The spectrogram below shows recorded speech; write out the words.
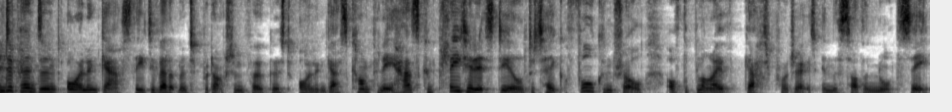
Independent Oil and Gas, the development and production focused oil and gas company, has completed its deal to take full control of the Blythe gas project in the southern North Sea.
